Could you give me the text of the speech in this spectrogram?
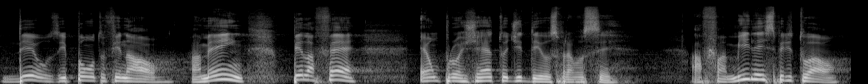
Deus e ponto final. Amém? Pela fé é um projeto de Deus para você. A família espiritual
